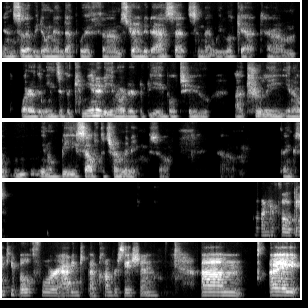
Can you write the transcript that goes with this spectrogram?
and so that we don't end up with um, stranded assets and that we look at um, what are the needs of the community in order to be able to uh, truly, you know, you know, be self-determining. So, um, thanks. Wonderful. Thank you both for adding to that conversation. Um, I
